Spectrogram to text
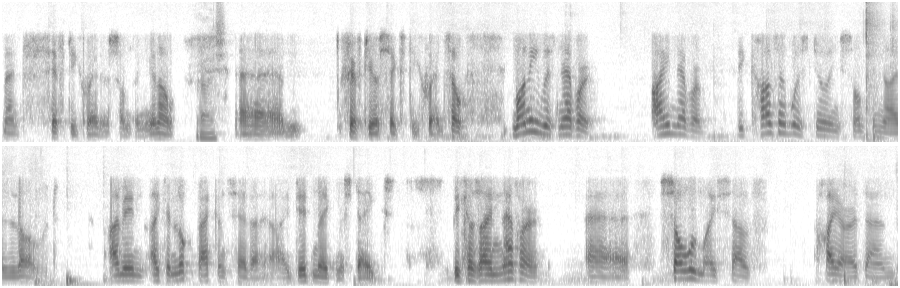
meant 50 quid or something, you know, Right. um, 50 or 60 quid. So, money was never, I never, because I was doing something I loved. I mean, I can look back and say that I did make mistakes because I never uh, sold myself higher than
